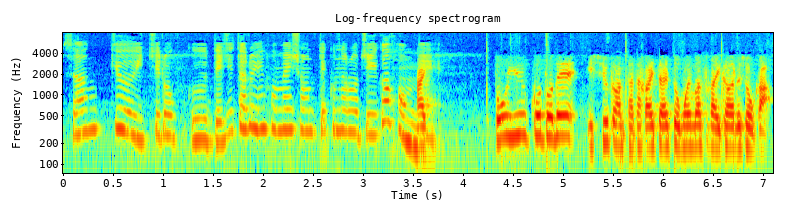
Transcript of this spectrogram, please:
3916デジタルインフォメーションテクノロジーが本命。ははいい。ということで、1週間戦いたいと思いますが、いかがでしょうか？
